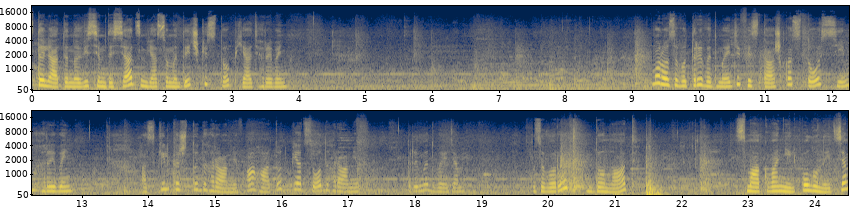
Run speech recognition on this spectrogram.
телятиною 80, з м'ясом індички 105 гривень. Морозиво три ведмеді, фісташка 107 гривень. А скільки ж тут грамів? Ага, тут 500 грамів. Три медведя. Заворот, донат. Смак ваніль полуниця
